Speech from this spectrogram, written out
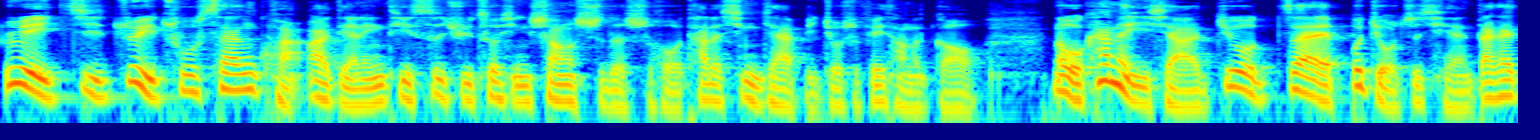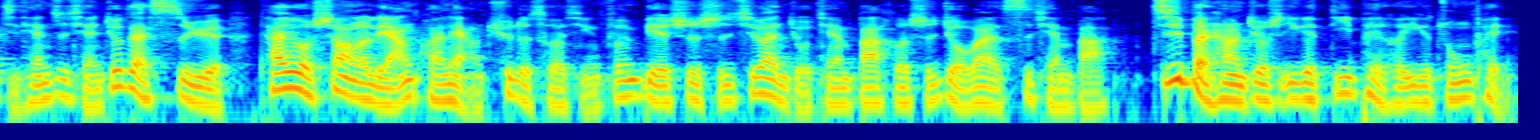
锐际最初三款 2.0T 四驱车型上市的时候，它的性价比就是非常的高。那我看了一下，就在不久之前，大概几天之前，就在四月，它又上了两款两驱的车型，分别是十七万九千八和十九万四千八，基本上就是一个低配和一个中配。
